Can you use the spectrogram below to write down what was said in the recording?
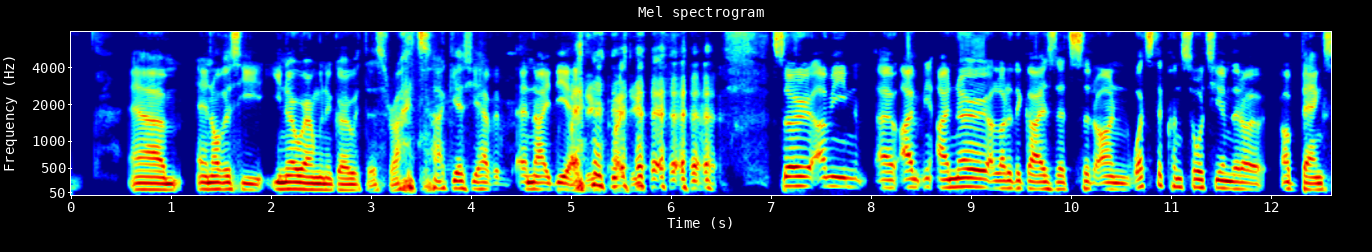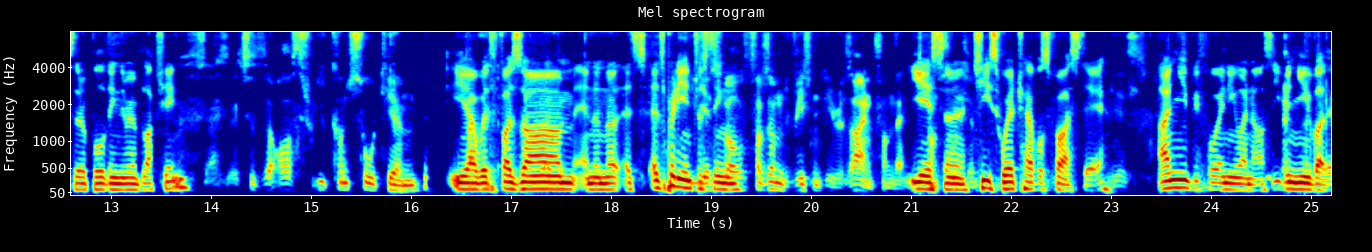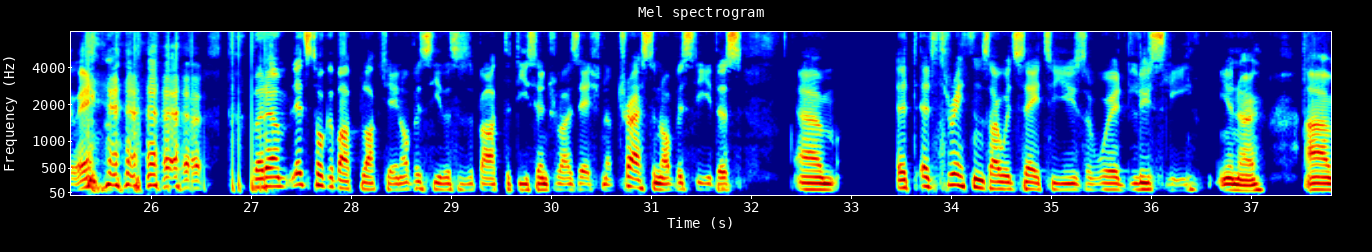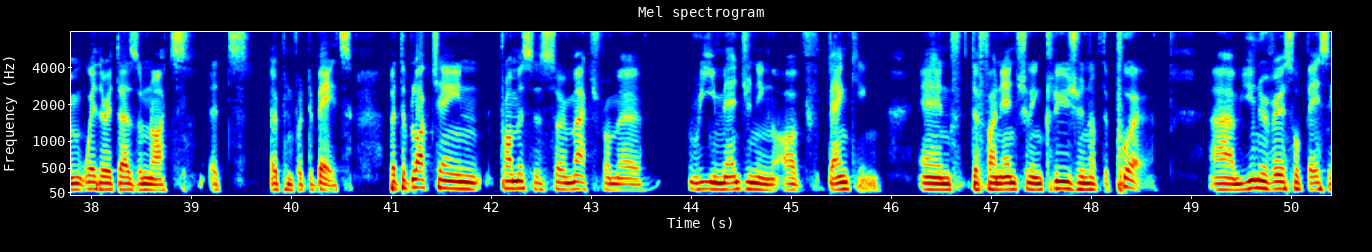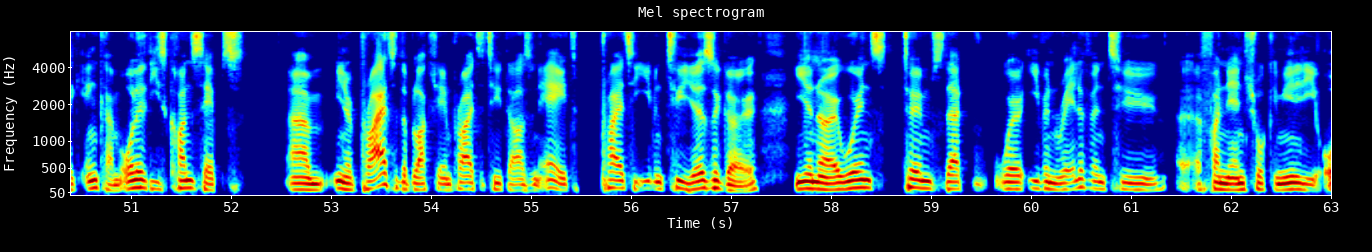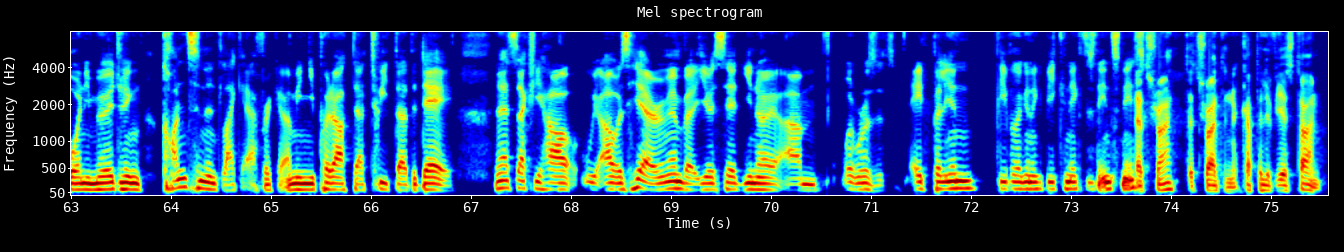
Um, and obviously, you know where I'm going to go with this, right? I guess you have a, an idea. I do. I do. so, I mean, uh, I I know a lot of the guys that sit on what's the consortium that are, are banks that are building their own blockchain. It's the R3 consortium. Yeah, with Fazam and another, it's it's pretty interesting. Yes, well, Fazam recently resigned from that. Yes, uh, geez, word travels fast there. Yes, I knew before anyone else, even you, by the way. but um, let's talk about blockchain. Obviously, this is about the decentralization of trust, and obviously, this um, it it threatens, I would say, to use a word loosely. You know, um, whether it does or not, it's open for debate. But the blockchain promises so much from a reimagining of banking and the financial inclusion of the poor, um, universal basic income, all of these concepts, um, you know, prior to the blockchain, prior to 2008, prior to even two years ago, you know, weren't terms that were even relevant to a financial community or an emerging continent like Africa. I mean, you put out that tweet the other day, and that's actually how we, I was here. Remember, you said, you know, um, what was it? Eight billion people are going to be connected to the internet. That's right. That's right. In a couple of years' time.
